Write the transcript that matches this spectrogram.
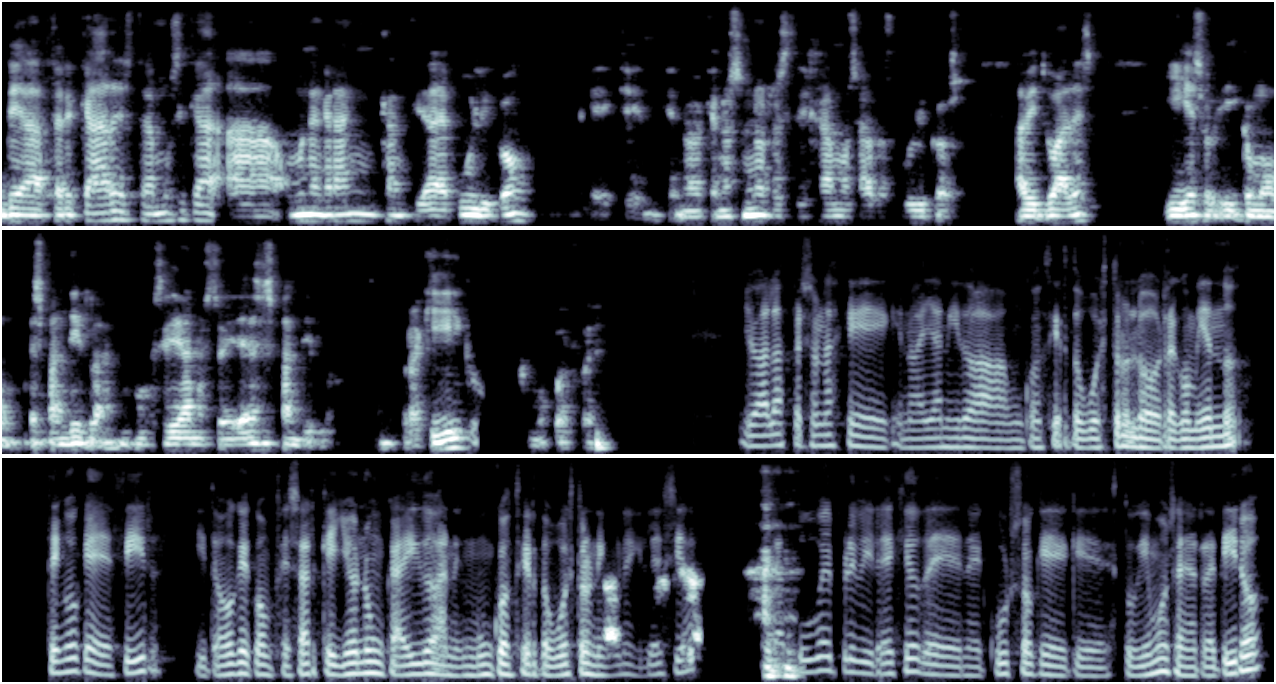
de acercar esta música a una gran cantidad de público, eh, que, que, no, que no nos restringamos a los públicos habituales y eso, y como expandirla. sería nuestra idea es expandirlo, por aquí como, por fuera. Yo a las personas que, no hayan ido a un concierto vuestro lo recomiendo. Tengo que decir y tengo que confesar que yo nunca he ido a ningún concierto vuestro ninguna iglesia. tuve el privilegio de, en el curso que, que estuvimos, en el retiro,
